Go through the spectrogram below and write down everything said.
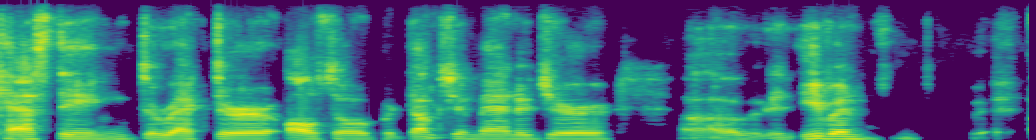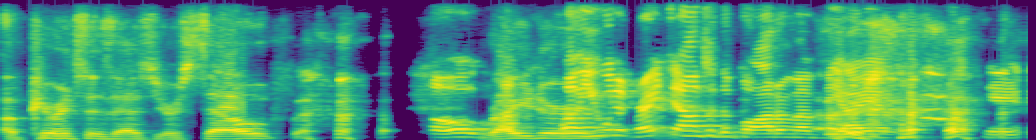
casting director, also production manager, uh, even appearances as yourself. Oh, writer. Well, you went right down to the bottom of the IMDb page,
